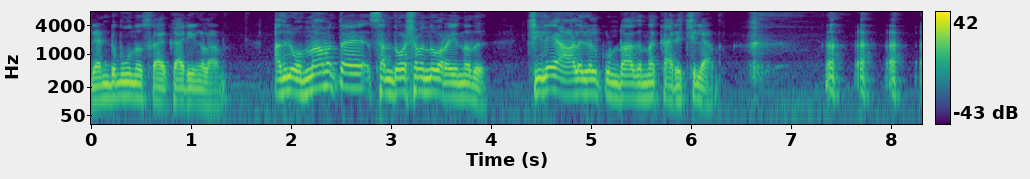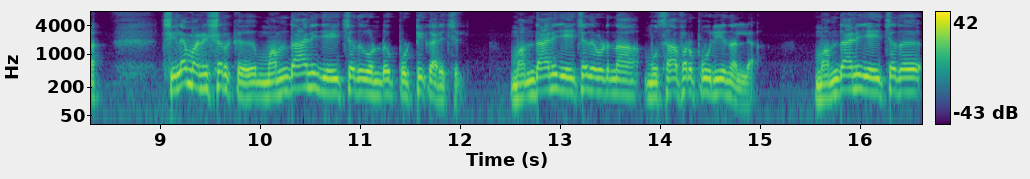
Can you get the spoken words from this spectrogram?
രണ്ട് മൂന്ന് കാര്യങ്ങളാണ്. അതിൽ ഒന്നാമത്തെ സന്തോഷമെന്ന് പറയുന്നത് ചില ആളുകൾക്കുണ്ടാകുന്ന കരച്ചിലാണ്. ചില മനുഷ്യർക്ക് മംദാനി ജയിച്ചതുകൊണ്ട് പൊട്ടിക്കരച്ചിൽ. മംദാനി ജയിച്ചത് ഇവിടുന്ന് മുസാഫർപൂരി എന്നല്ല മംദാനി ജയിച്ചത്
